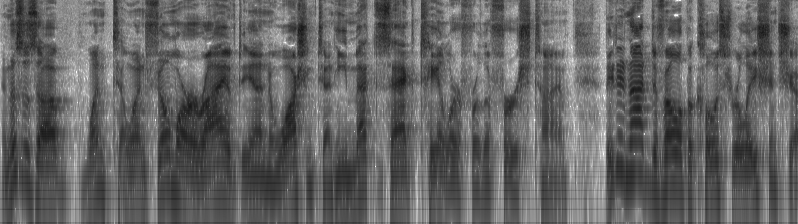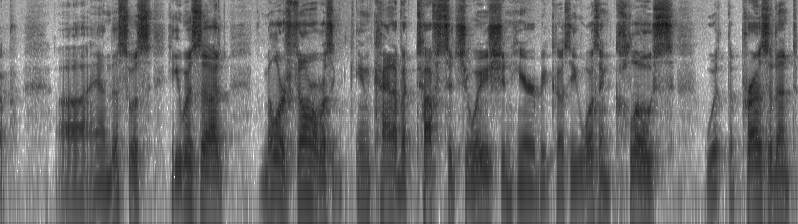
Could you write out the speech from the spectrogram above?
And this is uh, when, when Fillmore arrived in Washington, he met Zach Taylor for the first time. They did not develop a close relationship. Uh, and this was, he was, uh, Millard Fillmore was in kind of a tough situation here because he wasn't close with the president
